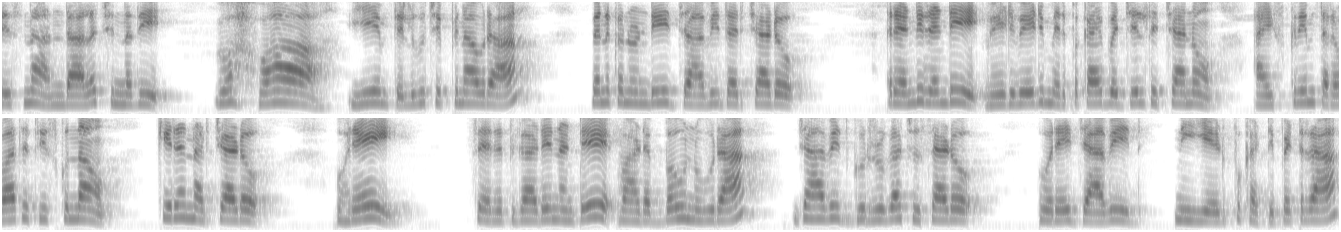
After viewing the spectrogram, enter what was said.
చేసిన అందాల చిన్నది. వాహ్ వా ఏం తెలుగు చెప్పినావురా? వెనక నుండి జావీ దరిచాడు. రండి రండి వేడివేడి మిరపకాయ బజ్జీలు తెచ్చాను. ఐస్ క్రీం తర్వాత తీసుకుందాం. కిరణ్ నడిచాడు. ఒరేయ్ శరత్ గాడేనంటే వాడబ్బవు నువ్వురా? జావీద్ గుర్రుగా చూశాడు. ఒరేయ్ జావీద్ నీ ఏడుపు కట్టిపెట్టరా?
